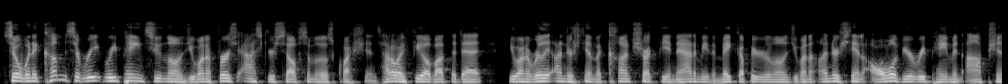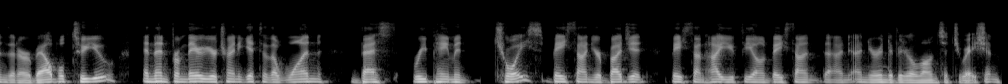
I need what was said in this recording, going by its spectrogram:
So when it comes to re- repaying student loans, you want to first ask yourself some of those questions. How do I feel about the debt? You want to really understand the construct, the anatomy, the makeup of your loans. You want to understand all of your repayment options that are available to you. And then from there, you're trying to get to the one best repayment choice based on your budget, based on how you feel and based on, on, on your individual loan situation.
